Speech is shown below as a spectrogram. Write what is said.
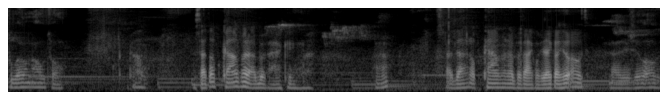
Toe wel een auto. Kan. Er staat op camerabewaking. Maar... Huh? Staat daar op camerabewaking. Want jij bent al heel oud. Ja, die is heel oud.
